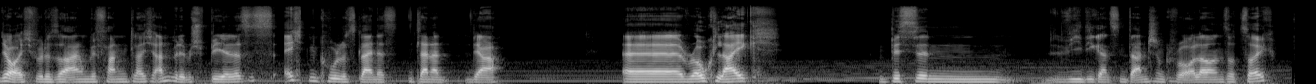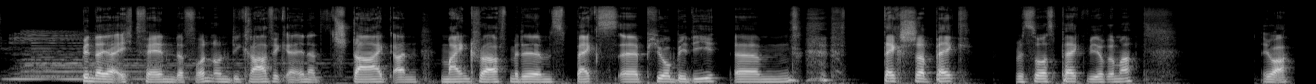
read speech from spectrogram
Ja, ich würde sagen, wir fangen gleich an mit dem Spiel. Das ist echt ein cooles, kleines, ein kleiner, ja, äh, Roguelike. Ein bisschen wie die ganzen Dungeon Crawler und so Zeug. Bin da ja echt Fan davon und die Grafik erinnert stark an Minecraft mit dem Specs äh, Pure BD, ähm, Texture Pack, Resource Pack, wie auch immer. Ja,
